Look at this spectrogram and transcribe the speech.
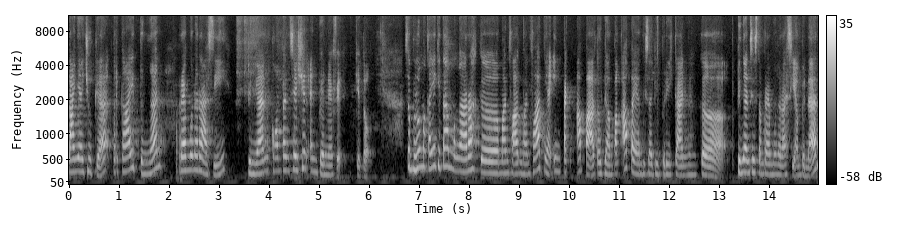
tanya juga terkait dengan remunerasi dengan compensation and benefit gitu sebelum makanya kita mengarah ke manfaat-manfaatnya, impact apa atau dampak apa yang bisa diberikan ke dengan sistem remunerasi yang benar,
